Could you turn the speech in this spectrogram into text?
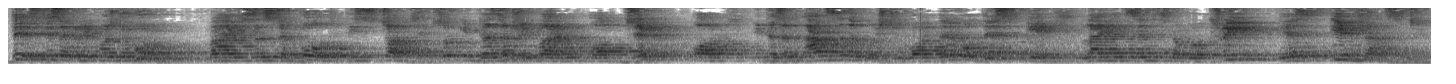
this disagree refers to whom? My sister, both the subject. So it doesn't require an object or it doesn't answer the question. What therefore this again, like in sentence number three, is intransitive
